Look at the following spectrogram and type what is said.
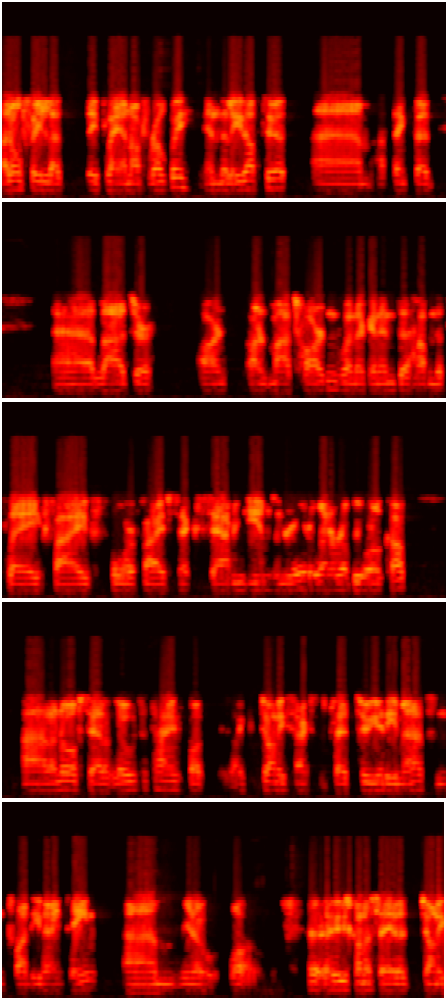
I don't feel that they play enough rugby in the lead up to it. Um, I think that uh, lads are aren't aren't match hardened when they're getting into having to play five, four, five, six, seven games in a row to win a Rugby World Cup. And I know I've said it loads of times, but like Johnny Sexton's played 280 minutes in 2019. Um, you know, what who's going to say that Johnny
